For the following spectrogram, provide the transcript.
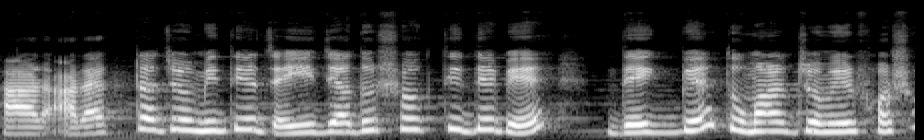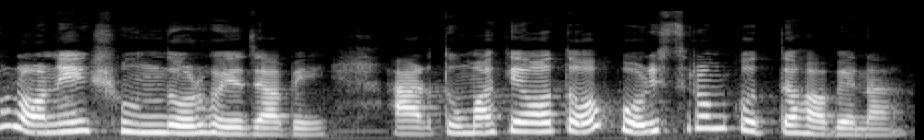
আর আরেকটা জমিতে যেই জাদুর শক্তি দেবে, দেখবে তোমার জমির ফসল অনেক সুন্দর হয়ে যাবে। আর তোমাকে অত পরিশ্রম করতে হবে না।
